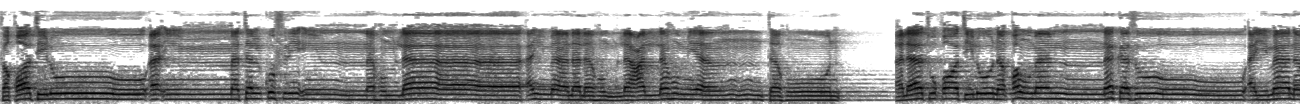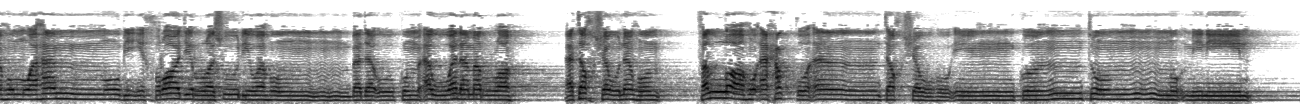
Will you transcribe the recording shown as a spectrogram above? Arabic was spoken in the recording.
فقاتلوا أئمة الكفر إنهم لا أيمان لهم لعلهم ينتهون. ألا تقاتلون قوما نكثوا أيمانهم وهموا بإخراج الرسول وهم بدأوكم أول مرة أتخشونهم فالله أحق أن تخشوه إن كنتم مؤمنين.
